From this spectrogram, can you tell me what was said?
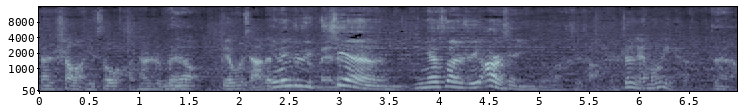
但是上网一搜，好像是没有蝙蝠侠的因为绿箭应该算是一个二线英雄了，至少是。正义联盟里是。对啊，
